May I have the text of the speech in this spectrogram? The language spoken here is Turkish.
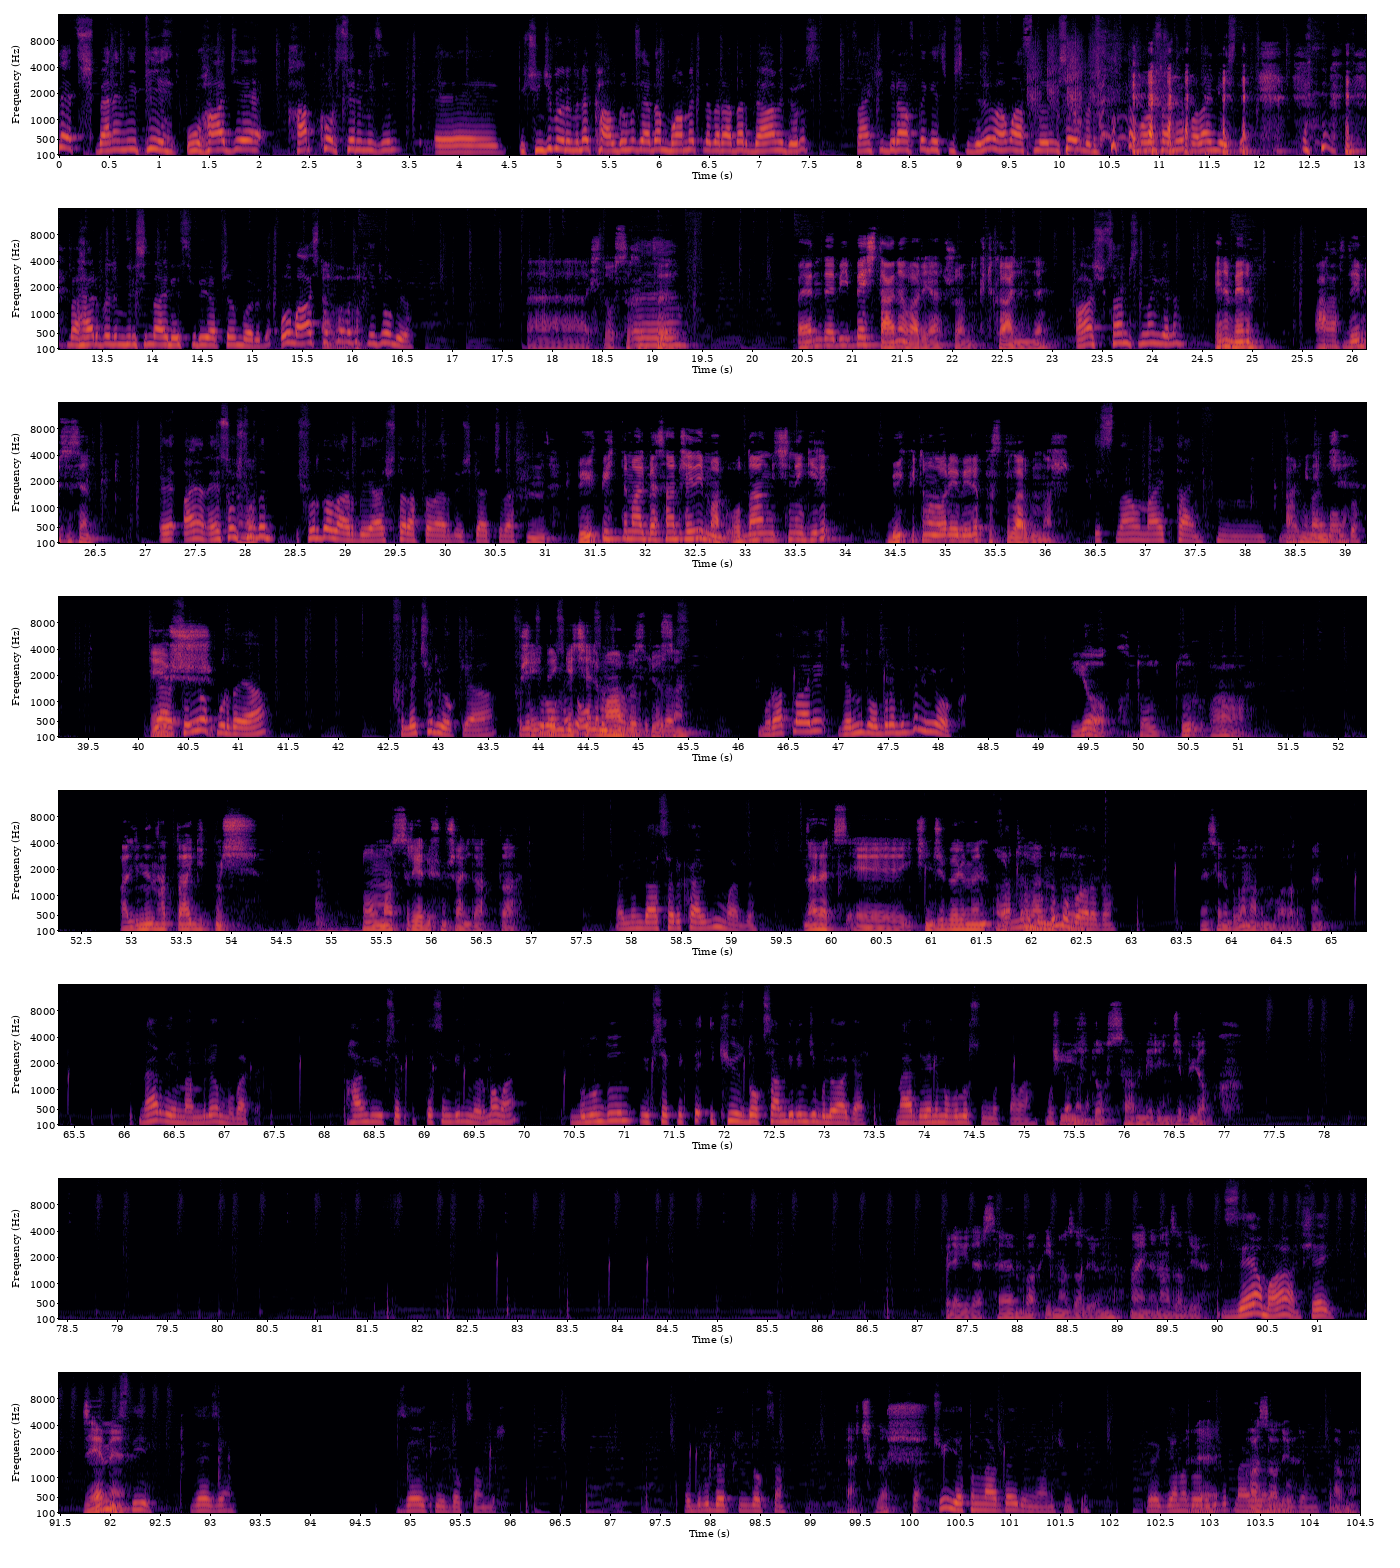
Millet. Ben MVP. UHC Hardcore serimizin 3. bölümüne kaldığımız yerden Muhammed'le beraber devam ediyoruz. Sanki bir hafta geçmiş gibi değil mi? Ama aslında öyle bir şey olmadı. 10 saniye falan geçti. ben her bölüm girişinde aynı espriyi yapacağım bu arada. Oğlum ağaç Tamam. toplamadık gece oluyor. Aa, işte o Ee, sıkıntı. Bende bir 5 tane var ya şu anda kütük halinde. aa şu sen misin lan gelen? Benim benim. Haklı değil misin sen? E, aynen en son Tamam. şurada şuradalardı ya. Şu taraftalardı üçkağıtçılar. Hmm. Büyük bir ihtimal ben sana bir şey diyeyim mi abi? Odanın içine girip büyük bir ihtimal oraya bir yere pıstılar bunlar. It's now night time. Hmm, night time oldu. Ya şey şu- yok burada ya. Fletcher yok ya. Fletcher şeyden olsaydı geçelim Oxford'u abi alırdık istiyorsan. biraz. Murat'la Ali canını doldurabildi mi? Yok. Yok. Doldur. Aa. Ali'nin hatta gitmiş. Normal sıraya düşmüş Ali'de hatta. Ali'nin daha sarı kalbi mi vardı? Evet. eee, ikinci bölümün Sen beni ortalarına buldun mu bu arada? Ben seni bulamadım bu arada. Ben Neredeyim ben biliyor musun bak. Hangi yüksekliktesin bilmiyorum ama bulunduğun yükseklikte 291. bloğa gel. Merdivenimi bulursun mutlama, muhtemelen. 291. blok. Böyle gidersem bakayım azalıyor mu? Aynen azalıyor. Z ama ha şey. Z mi? X değil. Z Z. Z 291. Öbürü 490. Açılır. Çünkü yakınlardaydın yani çünkü. Direkt yana doğru Böyle gidip merdiveni azalıyor. bulacağım. Tamam.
